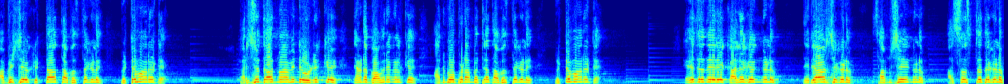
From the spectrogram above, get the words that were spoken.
അഭിഷേകം കിട്ടാത്ത അവസ്ഥകൾ വിട്ടുമാറട്ടെ. പരിശുദ്ധാത്മാവിന്റെ ഒഴുക്ക് ഞങ്ങളുടെ ഭവനങ്ങൾക്ക് അനുഭവപ്പെടാൻ പറ്റാത്ത അവസ്ഥകൾ വിട്ടുമാറട്ടെ. ഏതു നേരെ കലഹങ്ങളും നിരാശകളും സംശയങ്ങളും അസ്വസ്ഥതകളും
